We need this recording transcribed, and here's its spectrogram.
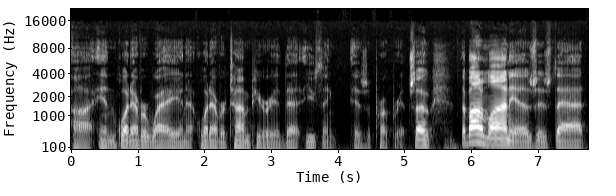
uh, in whatever way and at whatever time period that you think is appropriate. So the bottom line is is that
